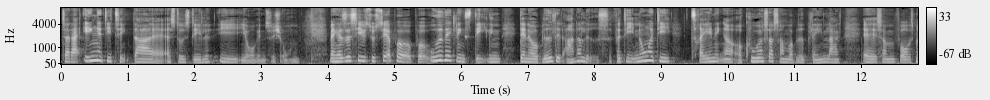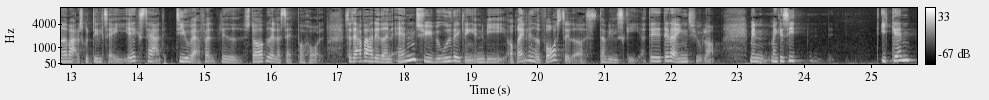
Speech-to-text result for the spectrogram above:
så der er ingen af de ting, der er stået stille i, i organisationen. Man kan så sige, hvis du ser på, på udviklingsdelen, den er jo blevet lidt anderledes, fordi nogle af de træninger og kurser, som var blevet planlagt, øh, som vores medarbejdere skulle deltage i eksternt, de er jo i hvert fald blevet stoppet eller sat på hold. Så derfor har det været en anden type udvikling, end vi oprindeligt havde forestillet os, der ville ske. Og det, det er der ingen tvivl om. Men man kan sige, igen,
